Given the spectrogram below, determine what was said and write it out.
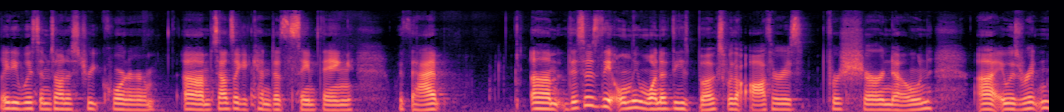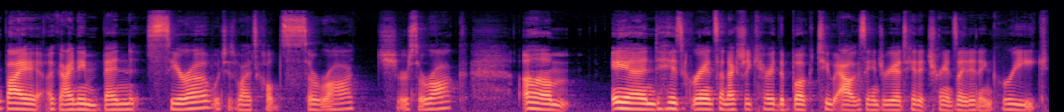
Lady Wisdom's on a street corner, um, sounds like it kind of does the same thing with that. Um, this is the only one of these books where the author is for sure known. Uh, it was written by a guy named Ben Sira, which is why it's called Sirach or Sirach. Um, and his grandson actually carried the book to Alexandria to get it translated in Greek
